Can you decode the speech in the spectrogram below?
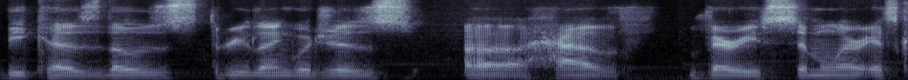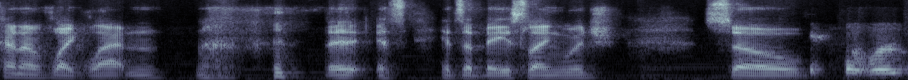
because those three languages uh, have very similar. It's kind of like Latin. it's it's a base language. So It's the root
